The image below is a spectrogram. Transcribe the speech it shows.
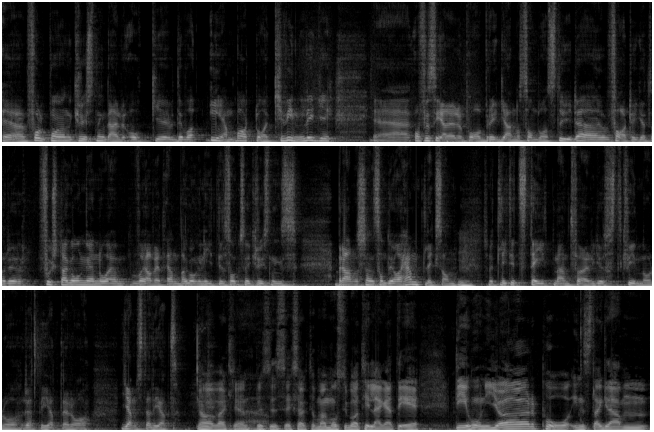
eh, folk på en kryssning där och eh, det var enbart då kvinnlig eh, officerare på bryggan som då styrde fartyget. Och det är första gången och vad jag vet enda gången hittills också i kryssningsbranschen som det har hänt. Liksom. Mm. Som ett litet statement för just kvinnor och rättigheter och jämställdhet. Ja, verkligen. Precis, exakt. Och man måste bara tillägga att det är det hon gör på Instagram,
